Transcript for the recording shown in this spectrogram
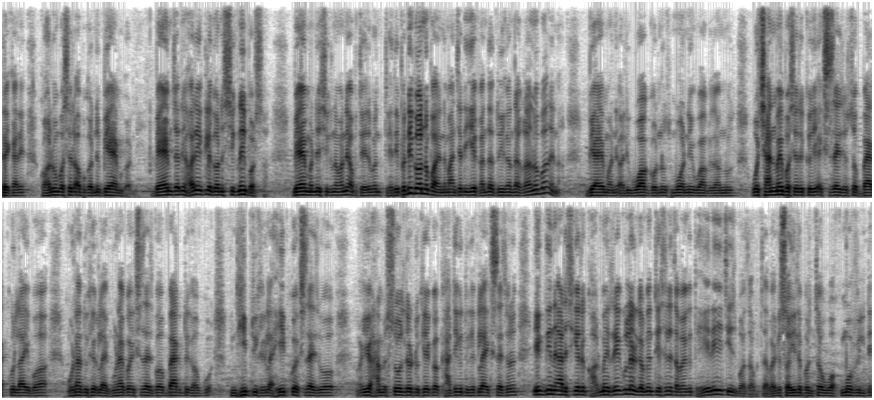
त्यही कारण घरमा बसेर अब गर्ने व्यायाम गर्ने। व्यायाम चाहिँ हरेकले गर्न सिक्नै पर्छ। व्यायाम भन्ने सिक्नु भने अब धेरै पनि धेरै पनि गर्नु परेन मान्छेले एक घन्टा दुई घन्टा गर्नु परेन। व्यायाम भने अलिक वाक गर्नुहोस् मर्निङ वाक गर्नुहोस्। ओछ्यानमै बसेर कोही एक्सर्साइज छ ब्याकको लागि भयो घुँडा दुखेको लागि घुँडाको एक्सर्साइज भयो ब्याक दुखे हिप दुखेको लागि हिपको एक्सर्साइज भयो यो हाम्रो सोल्डर दुखेको घाँटीको दुखेको लागि एक्सर्साइज हो एक दिन आएर सिकेर घरमै रेगुलर गऱ्यो भने त्यसैले तपाईँको धेरै चिज बचाउँछ तपाईँको सहिलो पनि छ वक मोबिलिटी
